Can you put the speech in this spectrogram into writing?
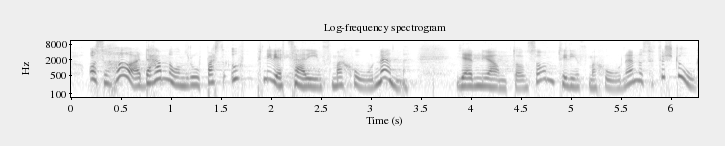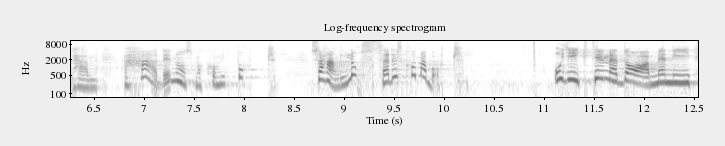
Och så hörde han någon ropas upp, ni vet så här i informationen. Jenny Antonsson till informationen och så förstod han, aha, det är någon som har kommit bort. Så han låtsades komma bort och gick till den där damen i,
